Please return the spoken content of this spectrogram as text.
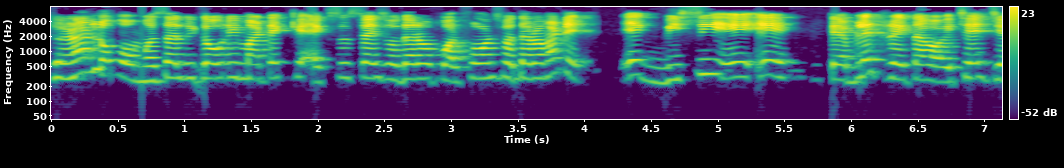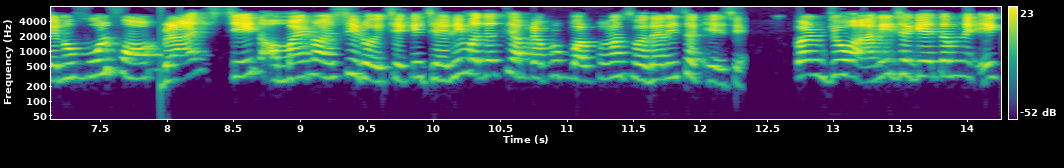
ઘણા લોકો મસલ રિકવરી માટે કે એક્સરસાઇઝ વધારવા પરફોર્મન્સ વધારવા માટે એક BCAA ટેબ્લેટ રહેતા હોય છે, જેનું full form branch chain amino acid હોય છે, કે જેની મદદથી આપણે આપણું પરફોર્મન્સ વધારી શકીએ છીએ. પણ જો આની જગ્યાએ તમને એક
